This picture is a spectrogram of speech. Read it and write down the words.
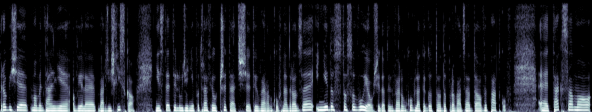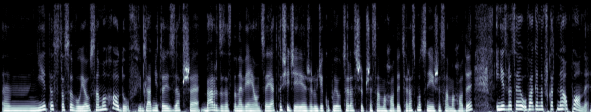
Robi się momentalnie o wiele bardziej ślisko. Niestety ludzie nie potrafią czytać tych warunków na drodze i nie dostosowują się do tych warunków, dlatego to doprowadza do wypadków. E, tak samo nie dostosowują samochodów. Dla mnie to jest zawsze bardzo zastanawiające, jak to się dzieje, że ludzie kupują coraz szybsze samochody, coraz mocniejsze samochody i nie zwracają uwagi na przykład na opony,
